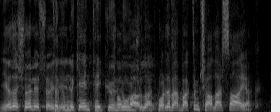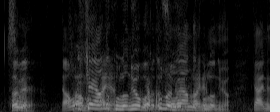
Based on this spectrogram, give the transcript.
Ya da şöyle söyleyelim. Takımdaki en tek yönlü Çok pardon. oyuncular. Bu arada ben baktım Çağlar sağ ayak. Tabii. Ya ama Tamam, iki ayağını aynen. kullanıyor bu Ya arada. Sol ayağını da kullanıyor. Yani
